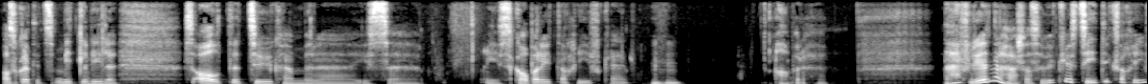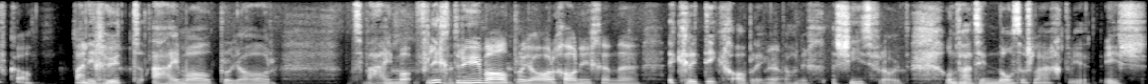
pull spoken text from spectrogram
Also gerade jetzt mittlerweile das alte Zeug haben wir äh, ins äh, ins Kabarettarchiv gegeben. Mhm. Aber äh, nein, früher hast du also wirklich ein Zeitungsarchiv gehabt. Wenn ich heute einmal pro Jahr, zweimal, vielleicht dreimal pro Jahr kann ich eine, eine Kritik ablegen. Ja. Da habe ich eine Scheissfreude. Und wenn sie noch so schlecht wird, ist,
